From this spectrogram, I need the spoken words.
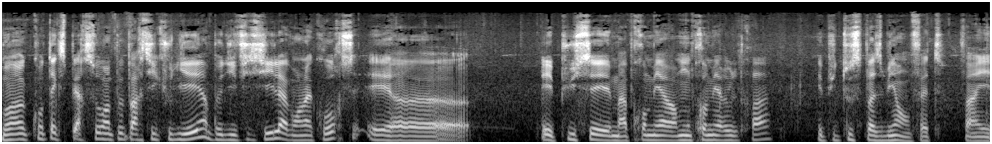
Bon, un contexte perso un peu particulier, un peu difficile avant la course. Et, et puis c'est ma première, mon premier ultra. Et puis tout se passe bien en fait. Enfin,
